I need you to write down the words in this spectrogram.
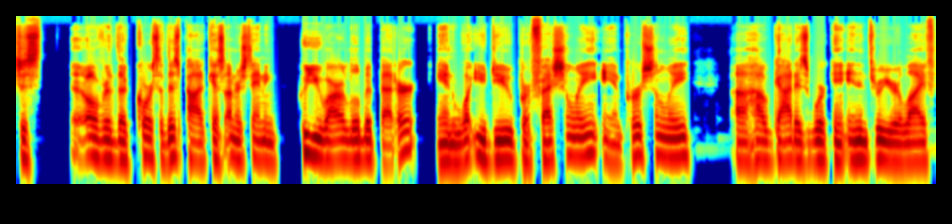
just uh, over the course of this podcast, understanding who you are a little bit better and what you do professionally and personally, uh, how God is working in and through your life,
